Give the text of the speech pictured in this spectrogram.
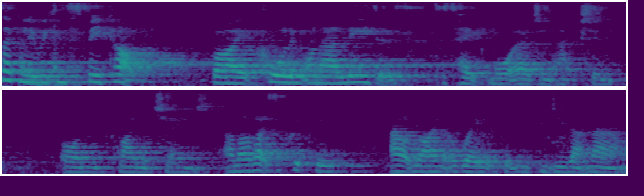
Secondly, we can speak up by calling on our leaders to take more urgent action on climate change. And I'd like to quickly outline a way that you can do that now.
